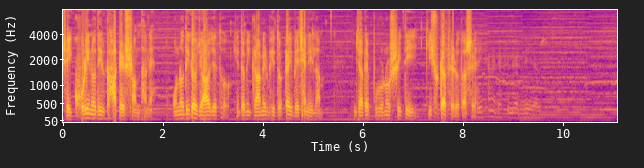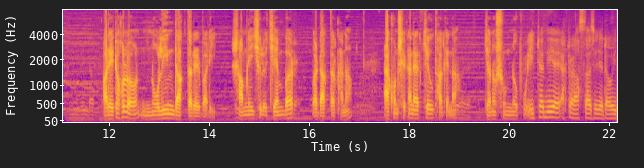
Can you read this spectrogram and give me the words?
সেই খড়ি নদীর ঘাটের সন্ধানে। অন্যদিকেও যাওয়া যেত কিন্তু আমি গ্রামের ভিতরটাই বেছে নিলাম যাতে পুরনো স্মৃতি কিছুটা ফেরত আসে। আর এটা হলো নলিন ডাক্তারের বাড়ি। সামনেই ছিল চেম্বার বা ডাক্তারখানা। এখন সেখানে আর কেউ থাকে না যেন শূন্য পুরী এইটা দিয়ে একটা রাস্তা আছে যেটা ওই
